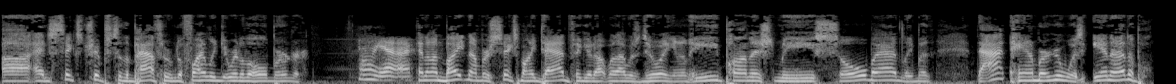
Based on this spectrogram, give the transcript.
uh, and six trips to the bathroom to finally get rid of the whole burger. Oh, yeah. And on bite number six, my dad figured out what I was doing, and he punished me so badly. But that hamburger was inedible.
